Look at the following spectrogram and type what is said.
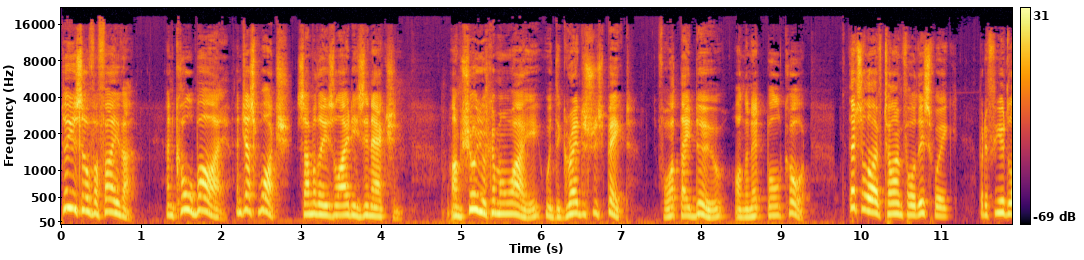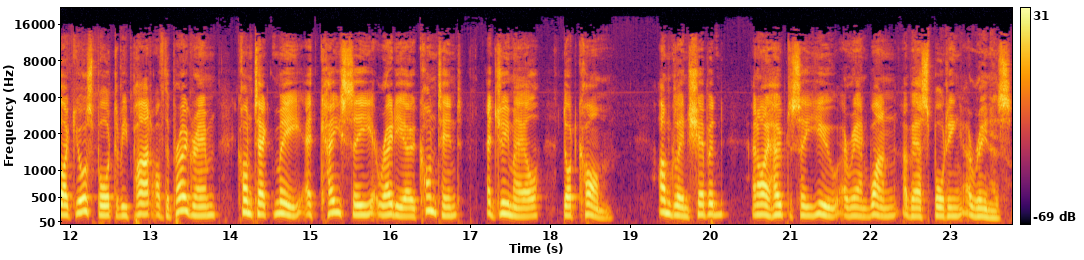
Do yourself a favour and call by and just watch some of these ladies in action. I'm sure you'll come away with the greatest respect for what they do on the netball court. That's all I have time for this week, but if you'd like your sport to be part of the program, contact me at kcradiocontent at gmail.com. I'm Glenn Shepherd, and I hope to see you around one of our sporting arenas.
